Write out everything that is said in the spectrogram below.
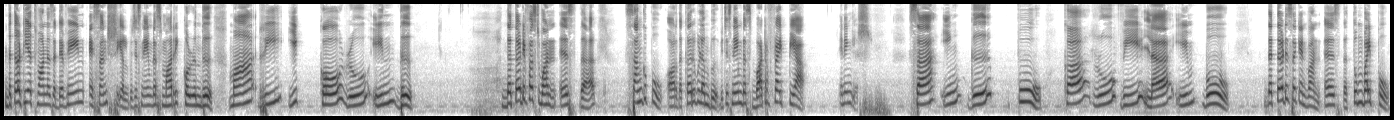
The 30th one is a Devane essential, which is named as Mari Kolundu. Mari Indu. The 31st one is the Sangupu or the Karuvilambu, which is named as Butterfly Pea in English. Sa Ingu Pu Karuvila Imbu. The 32nd one is the Tumbai Poo.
